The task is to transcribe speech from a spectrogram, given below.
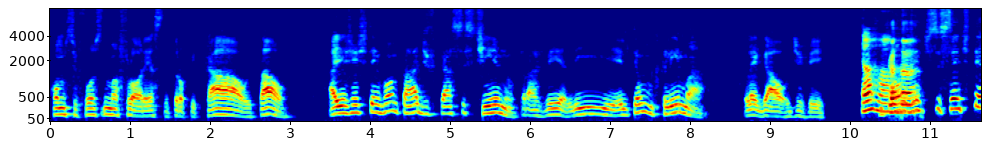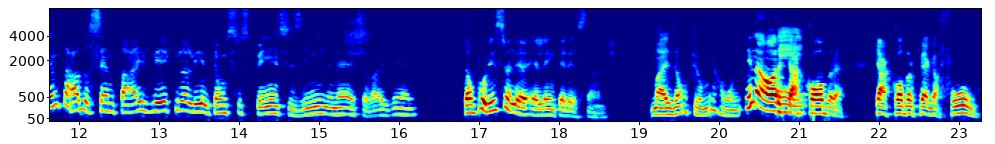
como se fosse numa floresta tropical e tal. Aí a gente tem vontade de ficar assistindo para ver ali. Ele tem um clima legal de ver. Uhum. Então a gente se sente tentado a sentar e ver aquilo ali. Ele tem um suspensezinho, né? Você vai vendo. Então por isso ele é, ele é interessante. Mas é um filme ruim. E na hora é. que a cobra que a cobra pega fogo,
